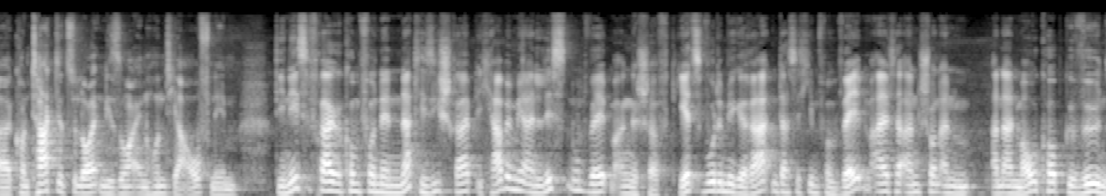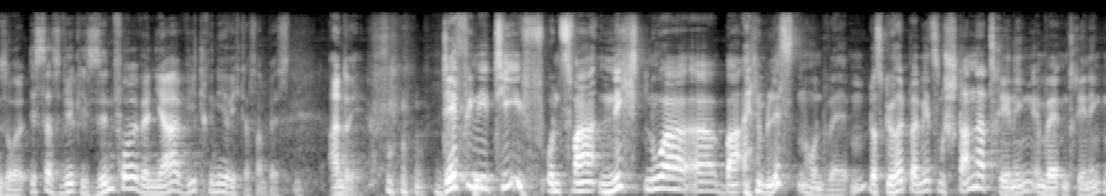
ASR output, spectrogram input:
äh, Kontakte zu Leuten, die so einen Hund hier aufnehmen. Die nächste Frage kommt von der Natti. Sie schreibt, ich habe mir einen Listen und Welpen angeschafft. Jetzt wurde mir geraten, dass ich ihn vom Welpenalter an schon an, an einen Maulkorb gewöhnen soll. Ist das wirklich sinnvoll? Wenn ja, wie trainiere ich das am besten? André. Definitiv. Und zwar nicht nur äh, bei einem Listenhund-Welpen. Das gehört bei mir zum Standardtraining im Welpentraining,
